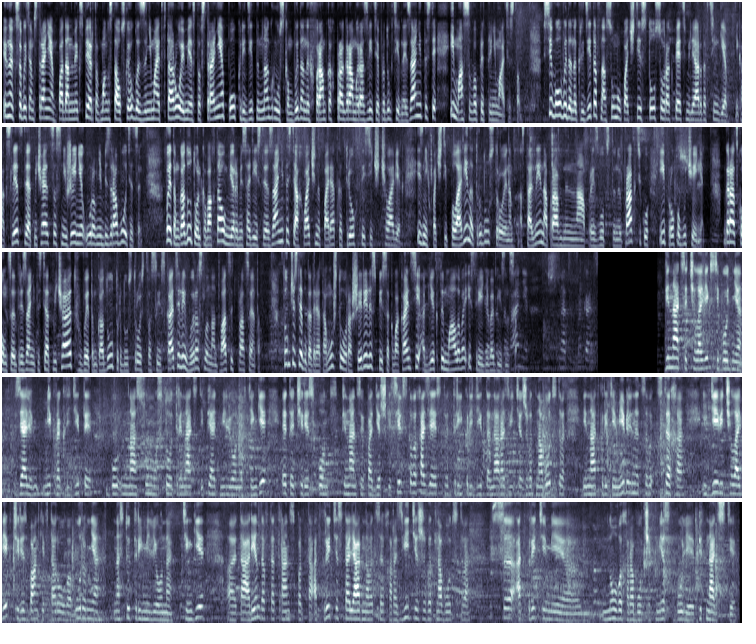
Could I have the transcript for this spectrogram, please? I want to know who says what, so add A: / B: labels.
A: И вновь к событиям в стране. По данным экспертов, Мангостауская область занимает второе место в стране по кредитным нагрузкам, выданных в рамках программы развития продуктивной занятости и массового предпринимательства. Всего выдано кредитов на сумму почти 145 миллиардов тенге. И как следствие отмечается снижение уровня безработицы. В этом году только в Ахтау мерами содействия занятости охвачено порядка трех тысяч человек. Из них почти половина трудоустроена. Остальные направлены на производственную практику и профобучение. В городском центре центре занятости отмечают, в этом году трудоустройство соискателей выросло на 20%. В том числе благодаря тому, что расширили список вакансий объекты малого и среднего бизнеса.
B: 12 человек сегодня взяли микрокредиты на сумму 113,5 миллионов тенге. Это через фонд финансовой поддержки сельского хозяйства, три кредита на развитие животноводства и на открытие мебельного цеха. И 9 человек через банки второго уровня на 103 миллиона тенге. Это аренда автотранспорта, открытие столярного цеха, развитие животноводства – с открытиями э, новых рабочих мест более 15.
